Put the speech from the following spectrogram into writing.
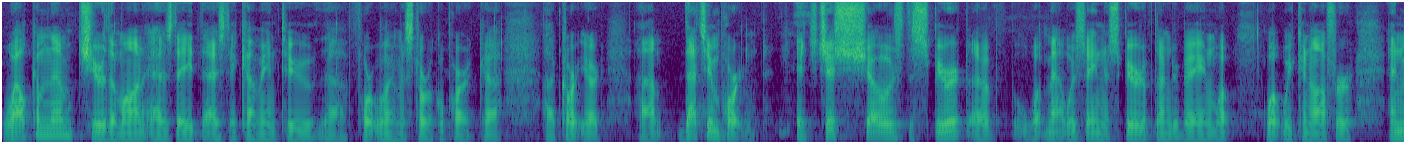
welcome them, cheer them on as they as they come into the Fort William Historical Park uh, uh, courtyard. Um, that's important. It just shows the spirit of what Matt was saying, the spirit of Thunder Bay and what, what we can offer, and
